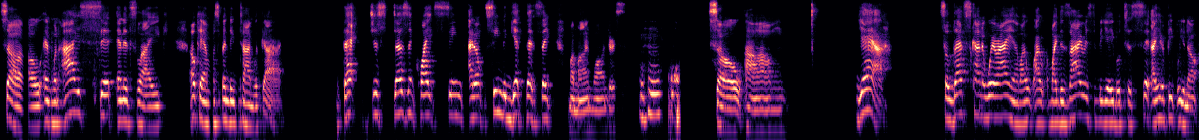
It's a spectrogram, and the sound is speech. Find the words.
so, and when I sit and it's like, okay, I'm spending time with God, that just doesn't quite seem, I don't seem to get that same, my mind wanders. Mm-hmm. So, um, yeah, so that's kind of where I am. I, I, my desire is to be able to sit. I hear people, you know,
